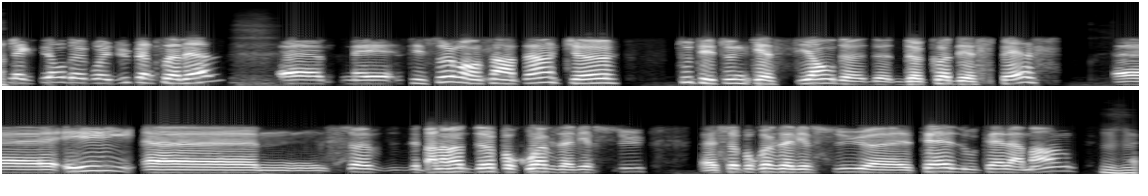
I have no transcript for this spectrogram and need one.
réflexion d'un point de vue personnel. mais c'est sûr, on s'entend que tout est une question de, de, de cas d'espèce. Euh, et euh, ça, dépendamment de pourquoi vous avez reçu euh, ça, pourquoi vous avez reçu euh, telle ou telle amende. Mhm.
